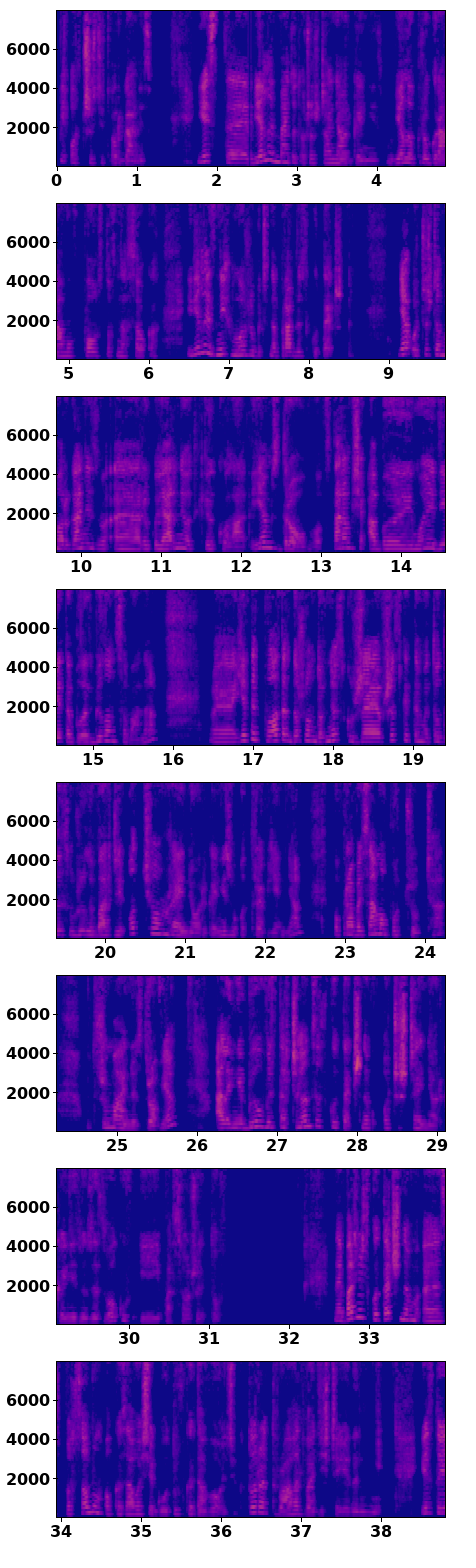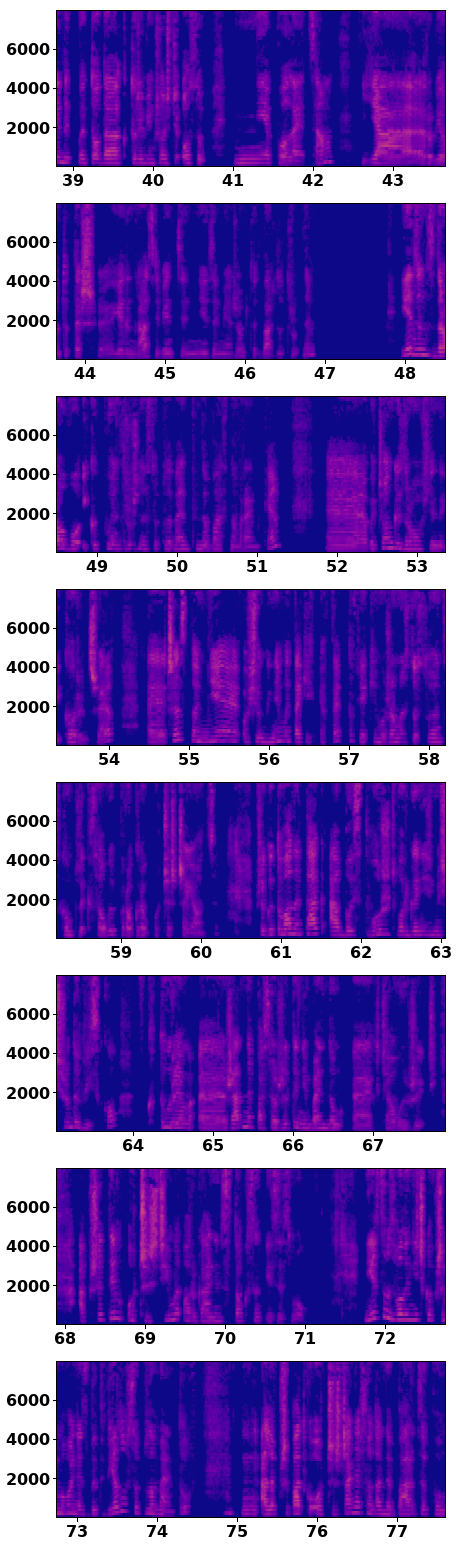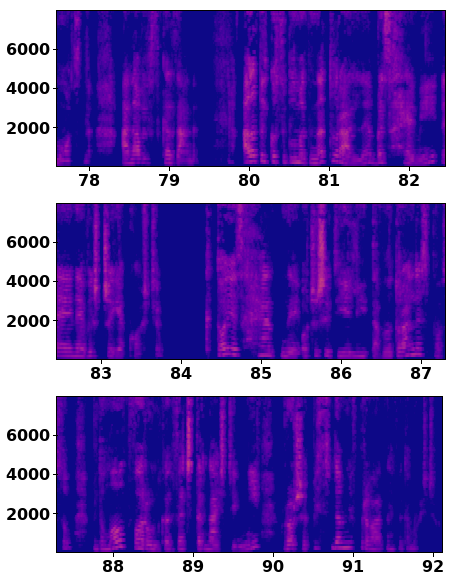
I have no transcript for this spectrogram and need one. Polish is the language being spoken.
najlepiej oczyścić organizm. Jest e, wiele metod oczyszczania organizmu, wiele programów, postów na sokach i wiele z nich może być naprawdę skutecznych. Ja oczyszczam organizm e, regularnie od kilku lat. Jem zdrowo, staram się, aby moja dieta była zbilansowana. E, Jednak po latach doszłam do wniosku, że wszystkie te metody służyły bardziej odciążeniu organizmu od trawienia, poprawie samopoczucia, utrzymaniu zdrowia, ale nie były wystarczająco skuteczne w oczyszczeniu organizmu ze zwłoków i pasożytów. Najbardziej skutecznym e, sposobem okazała się głodówka na wodzie, która trwała 21 dni. Jest to jednak metoda, której większości osób nie polecam. Ja robiłam to też e, jeden raz i więcej nie zamierzam, to jest bardzo trudne. Jedząc zdrowo i kupując różne suplementy na własną rękę, wyciągi z roślin i kory drzew, e, często nie osiągniemy takich efektów, jakie możemy stosując kompleksowy program oczyszczający. Przygotowany tak, aby stworzyć w organizmie środowisko, w którym e, żadne pasożyty nie będą e, chciały żyć, a przy tym oczyścimy organizm z toksyn i ze złowów. Nie jestem zwolenniczką przyjmowania zbyt wielu suplementów, mm, ale w przypadku oczyszczania są one bardzo pomocne, a nawet wskazane. Ale tylko suplementy naturalne, bez chemii e, najwyższej jakości. Kto jest chętny oczyścić jelita w naturalny sposób, w domowych warunkach za 14 dni, proszę pisać do mnie w prywatnych wiadomościach.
